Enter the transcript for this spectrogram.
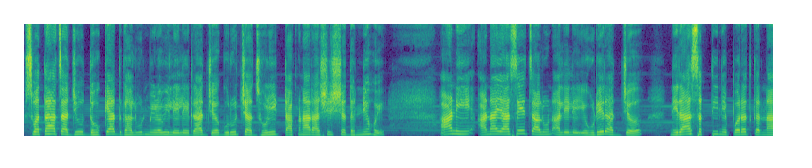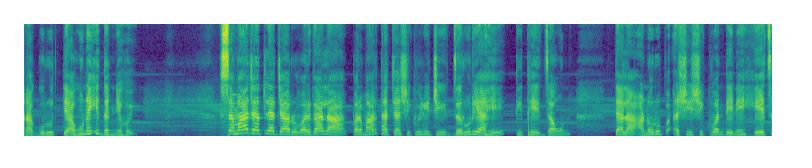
स्वतःचा जीव धोक्यात घालून मिळविलेले राज्य गुरुच्या झोळीत टाकणारा शिष्य धन्य होय. आणि अनायासे चालून आलेले एवढे राज्य निरासक्तीने परत करणारा गुरु त्याहूनही धन्य होय. समाजातल्या ज्या वर्गाला परमार्थाच्या शिकविणीची जरुरी आहे तिथे जाऊन त्याला अनुरूप अशी शिकवण देणे हेच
